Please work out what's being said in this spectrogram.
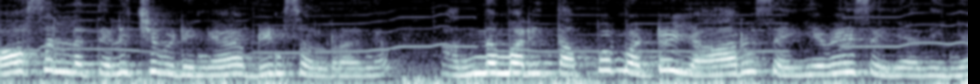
வாசலில் தெளித்து விடுங்க அப்படின்னு சொல்கிறாங்க அந்த மாதிரி தப்பை மட்டும் யாரும் செய்யவே செய்யாதீங்க.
